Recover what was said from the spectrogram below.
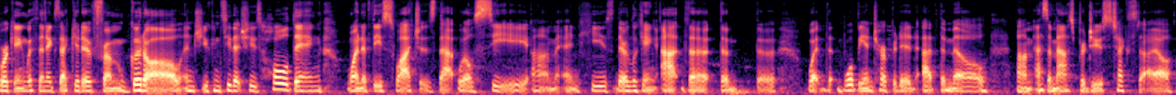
working with an executive from Goodall, and you can see that she's holding one of these swatches that we'll see, um, and he's they're looking at the the, the what the, will be interpreted at the mill um, as a mass-produced textile.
